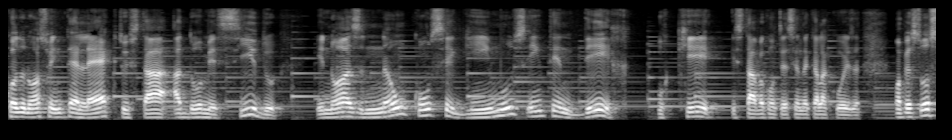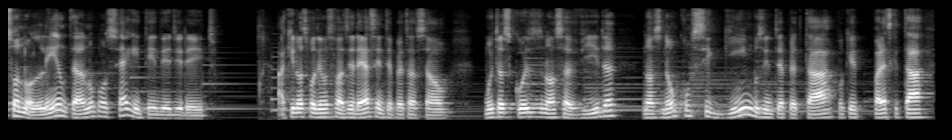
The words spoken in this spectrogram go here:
quando o nosso intelecto está adormecido e nós não conseguimos entender por que estava acontecendo aquela coisa. Uma pessoa sonolenta, ela não consegue entender direito. Aqui nós podemos fazer essa interpretação. Muitas coisas da nossa vida nós não conseguimos interpretar porque parece que está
